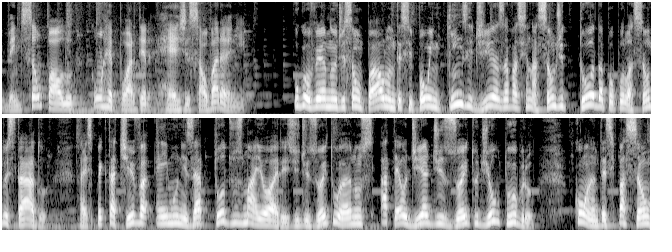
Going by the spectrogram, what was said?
vem de São Paulo com o repórter Regis Salvarani. O governo de São Paulo antecipou em 15 dias a vacinação de toda a população do estado. A expectativa é imunizar todos os maiores de 18 anos até o dia 18 de outubro. Com antecipação,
